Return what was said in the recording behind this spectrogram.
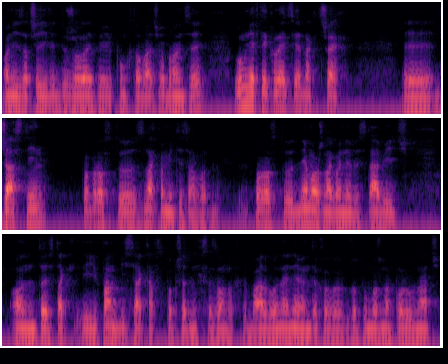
Oni zaczęli dużo lepiej punktować obrońcy. U mnie w tej kolejce jednak trzech. Y, Justin, po prostu znakomity zawodnik. Po prostu nie można go nie wystawić on to jest taki Van Bissaka z poprzednich sezonów chyba, albo nie, nie wiem do kogo go tu można porównać.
